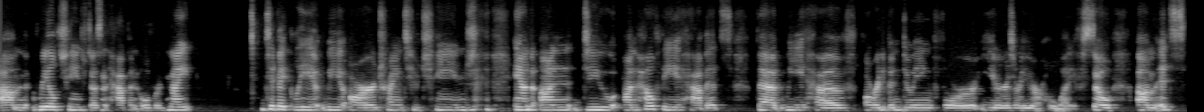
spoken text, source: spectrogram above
um, real change doesn't happen overnight. Typically, we are trying to change and undo unhealthy habits that we have already been doing for years or maybe our whole life. So um, it's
